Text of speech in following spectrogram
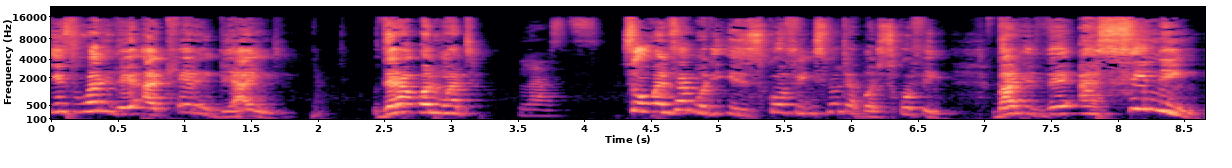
it's what they are carrying behind their own what lusts So when somebody is scoffing, it's not about scoffing, but they are sinning.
